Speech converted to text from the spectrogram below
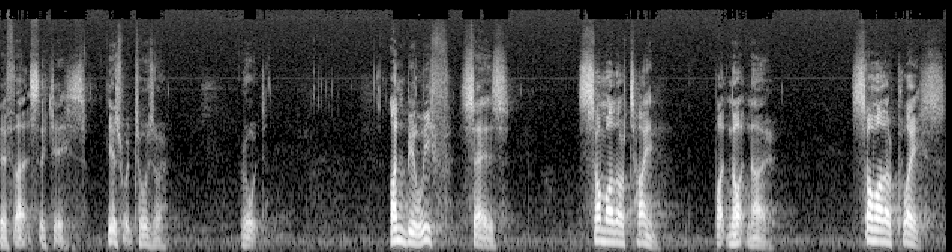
if that's the case. Here's what Tozer wrote Unbelief says, some other time, but not now. Some other place,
